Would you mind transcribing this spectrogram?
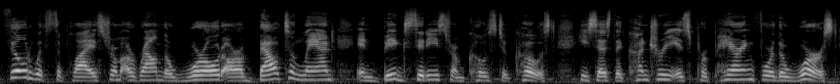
filled with supplies from around the world are about to land in big cities from coast to coast. He says the country is preparing for the worst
